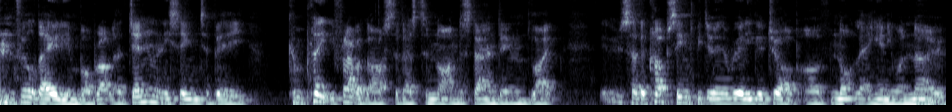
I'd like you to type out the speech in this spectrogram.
Phil Daly and Bob Rutler genuinely seemed to be completely flabbergasted as to not understanding. Like, so the club seemed to be doing a really good job of not letting anyone know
